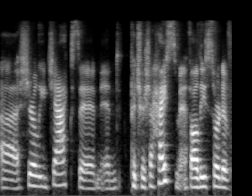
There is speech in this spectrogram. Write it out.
uh, Shirley Jackson and Patricia Highsmith, all these sort of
